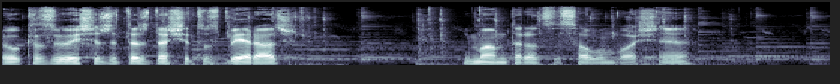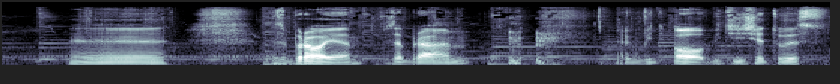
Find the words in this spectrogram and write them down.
Okazuje się, że też da się to zbierać. I mam teraz ze sobą właśnie. Yy, zbroję zebrałem. Wid o, widzicie, tu jest,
